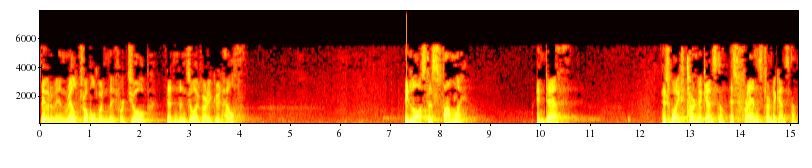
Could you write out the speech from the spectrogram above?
they would have been in real trouble, wouldn't they? For Job didn't enjoy very good health. He lost his family in death. His wife turned against him. His friends turned against him.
